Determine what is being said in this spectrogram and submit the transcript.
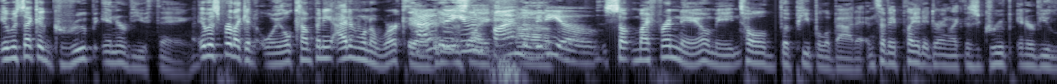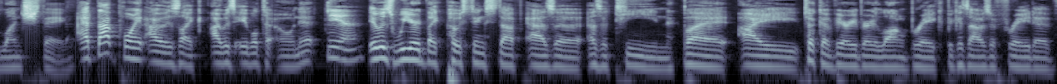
It was like a group interview thing. It was for like an oil company. I didn't want to work there. How but did it they was, even like, find the uh, video? so my friend Naomi told the people about it, and so they played it during like this group interview lunch thing. At that point, I was like, I was able to own it. Yeah. It was weird, like posting stuff as a as a teen, but I took a very very long break because I was afraid of.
